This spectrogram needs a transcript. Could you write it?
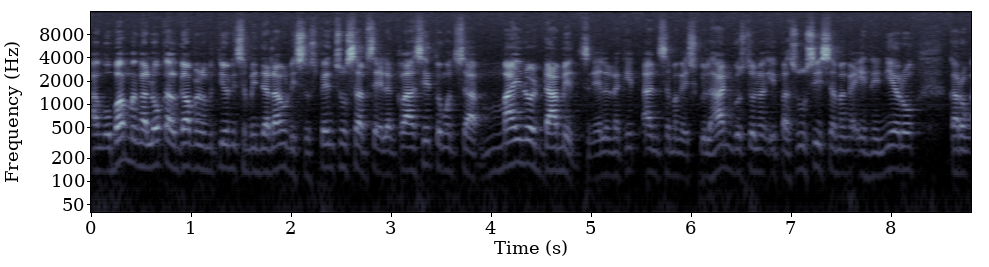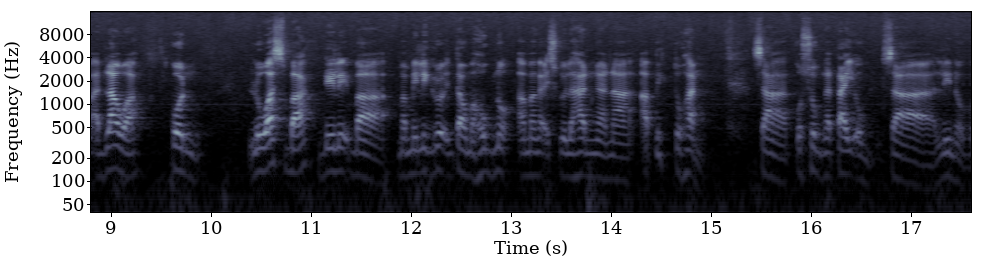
Ang ubang mga local government units sa Mindanao ni suspenso sab sa ilang klase tungod sa minor damage nga ilang nakitaan sa mga eskwelahan gusto lang ipasusi sa mga inhenyero karong adlaw kung luwas ba dili ba mamiligro itaw mahugno ang mga eskwelahan nga naapektuhan sa kusog nga tayog sa linog.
